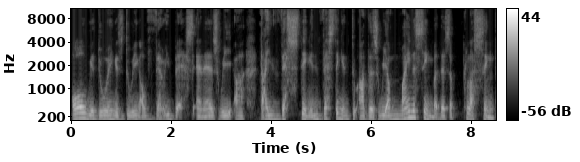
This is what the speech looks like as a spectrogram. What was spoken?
All we're doing is doing our very best. And as we are divesting, investing into others, we are minusing, but there's a plusing.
